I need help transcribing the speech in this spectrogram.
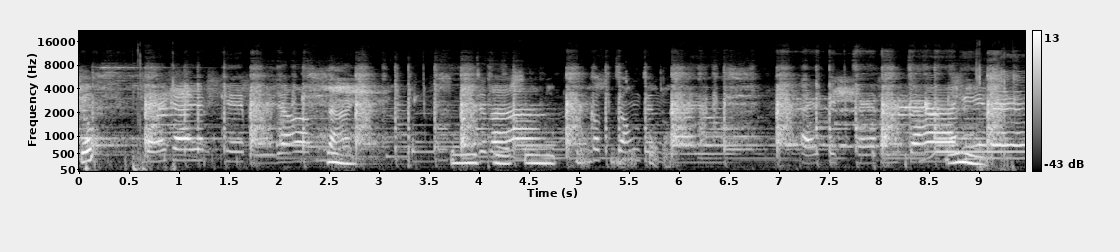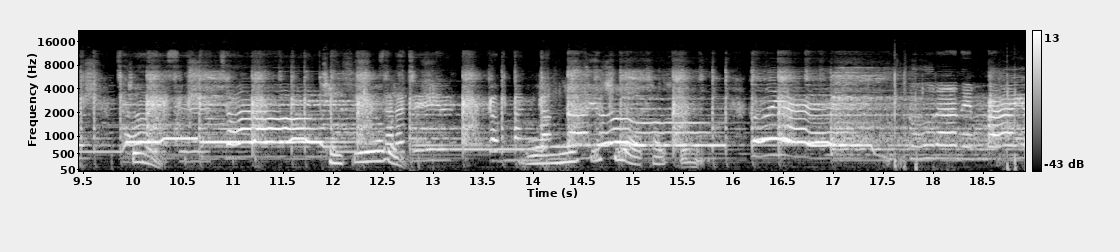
뭐죠? 보여 나 스니퍼, 스니퍼, 달빛에 아니. 저이슬처럼 제 왕이 같아요 수시야 갔어. 불안해 마요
